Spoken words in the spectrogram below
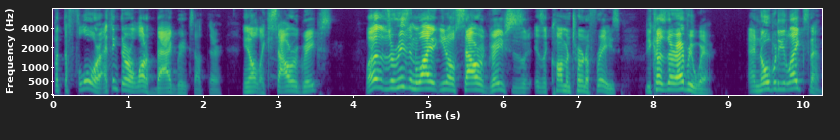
but the floor I think there are a lot of bad grapes out there you know like sour grapes well there's a reason why you know sour grapes is a, is a common turn of phrase because they're everywhere and nobody likes them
